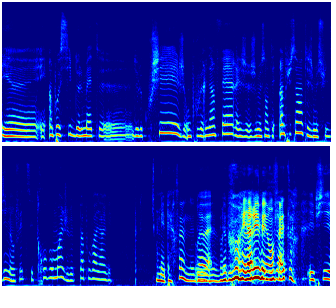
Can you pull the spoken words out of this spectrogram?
Euh, et, impossible de le mettre, de le coucher. Je, on pouvait rien faire et je, me sentais impuissante. Et je me suis dit, mais en fait, c'est trop pour moi. Je vais pas pouvoir y arriver. Mais personne ne devrait pouvoir y arriver en fait. Et puis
